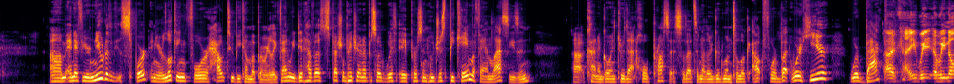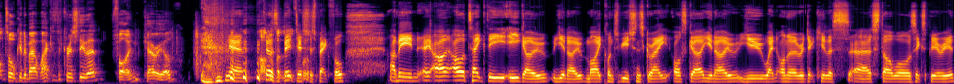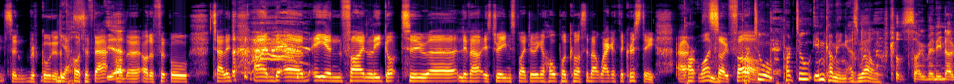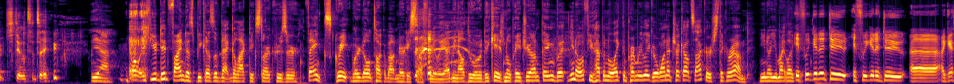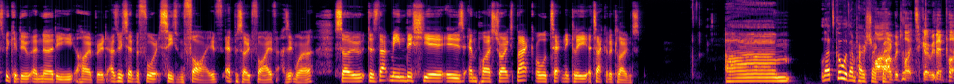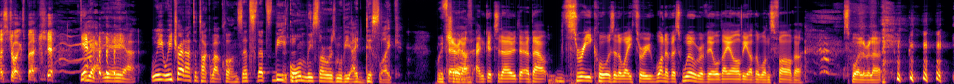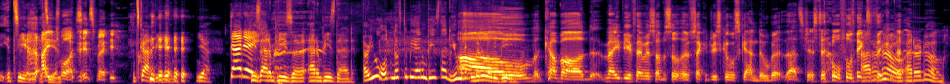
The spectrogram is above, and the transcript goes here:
Um, and if you're new to the sport and you're looking for how to become a Premier League fan, we did have a special Patreon episode with a person who just became a fan last season, uh, kind of going through that whole process. So that's another good one to look out for. But we're here, we're back. Okay, we, are we not talking about Agatha Christie then? Fine, carry on. Yeah, feels a bit disrespectful. I mean, I, I'll take the ego. You know, my contribution's great. Oscar, you know, you went on a ridiculous uh, Star Wars experience and recorded Yes. a pod of that Yeah. on a on a football challenge. and um, Ian finally got to uh, live out his dreams by doing a whole podcast about Wagatha Christie. Uh, Part one. so far. Part two, part two incoming as well. I've got so many notes still to do. Yeah. Oh, if you did find us because of that Galactic Star Cruiser, thanks. Great. We don't talk about nerdy stuff, really. I mean, I'll do an occasional Patreon thing, but, you know, if you happen to like the Premier League or want to check out soccer, stick around. You know, you might like If it. we're gonna do, if we're gonna do, uh, I guess we could do a nerdy hybrid. As we said before, it's season five, episode five, as it were. So does that mean this year is Empire Strikes Back, or technically Attack of the Clones? Um, let's go with Empire Strikes Back. I would like to go with Empire Strikes Back. Yeah. Yeah, yeah, yeah, yeah. We we try not to talk about clones. That's that's the only Star Wars movie I dislike. Which Mm-hmm. Fair uh, enough, and good to know that about three quarters of the way through, one of us will reveal they are the other one's father. Spoiler alert, it's Ian. It's Age Ian. wise, it's me. It's got to be Ian. Yeah. Daddy. He's Adam P's uh, Adam P's dad. Are you old enough to be Adam P's dad? You might literally be. Oh, come on. Maybe if there was some sort of secondary school scandal, but that's just an awful thing I to don't know. about. I don't know.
